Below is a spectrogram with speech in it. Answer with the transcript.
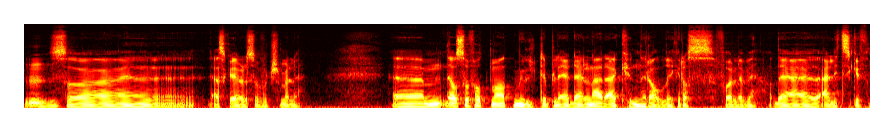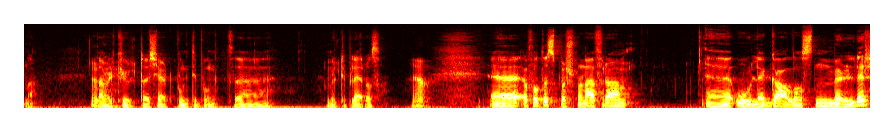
Mm. Så jeg skal gjøre det så fort som mulig. Um, jeg har også fått med at multiplayer-delen her er kun rallycross foreløpig. Og det er, er litt skuffende. Det er vel kult å ha kjørt punkt i punkt uh, multiplayer også. Ja. Uh, jeg har fått et spørsmål her fra Ole Galåsen Møller.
